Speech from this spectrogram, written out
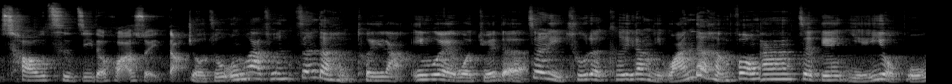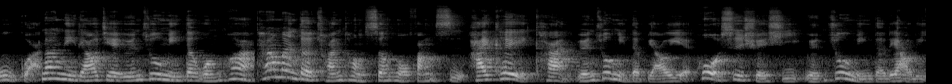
超刺激的滑水道。九族文化村真的很推啦，因为我觉得这里除了可以让你玩的很疯，它这边也有博物馆，让你了解原住民的文化，他们的传统生活方式，还可以看原住民的表演，或是学习原住民的料理。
